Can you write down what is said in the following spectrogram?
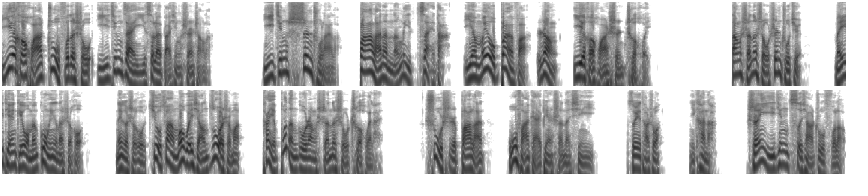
耶和华祝福的手已经在以色列百姓身上了，已经伸出来了。巴兰的能力再大，也没有办法让耶和华神撤回。当神的手伸出去，每一天给我们供应的时候。那个时候，就算魔鬼想做什么，他也不能够让神的手撤回来。术士巴兰无法改变神的心意，所以他说：“你看呐，神已经赐下祝福了，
